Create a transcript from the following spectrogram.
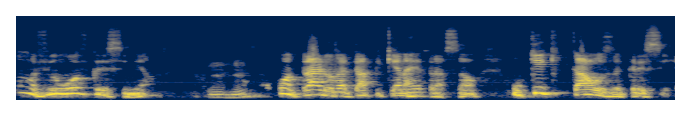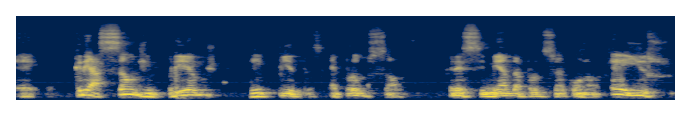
não, não houve crescimento. Uhum. Ao contrário, houve até uma pequena retração. O que, que causa é, criação de empregos? Repita-se, é produção. Crescimento da produção econômica. É isso.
